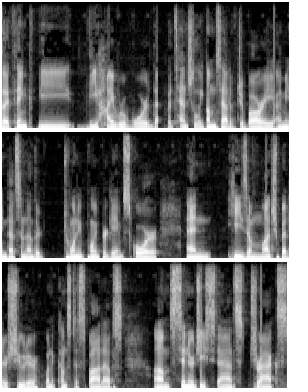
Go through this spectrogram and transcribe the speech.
I think the the high reward that potentially comes out of Jabari, I mean, that's another 20 point per game score, and he's a much better shooter when it comes to spot ups. Um, synergy stats tracks,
